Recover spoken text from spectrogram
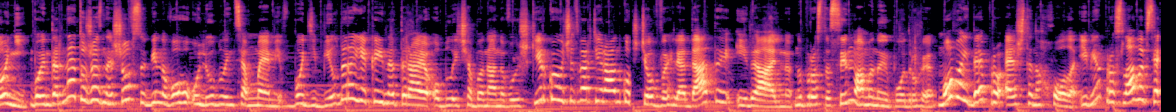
то ні. Бо інтернет уже знайшов собі нового улюбленця мемів бодібілдера, який натирає обличчя банановою шкіркою о четвертій ранку, щоб виглядати ідеально. Ну просто син маминої подруги. Мова йде про Ештена Хола, і він прославився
